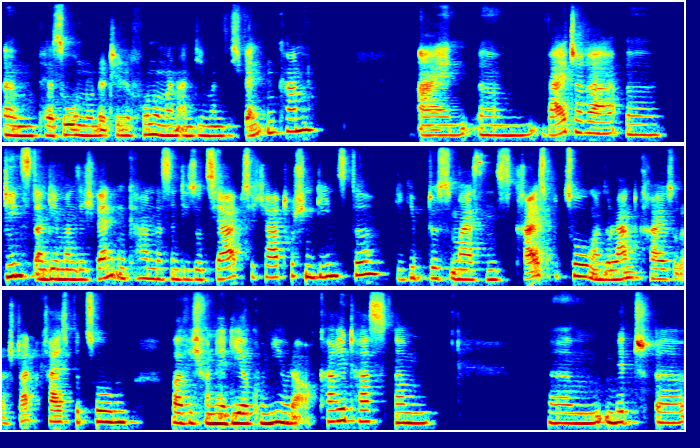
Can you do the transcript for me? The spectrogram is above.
ähm, Personen oder Telefonnummern, an die man sich wenden kann. Ein ähm, weiterer äh, Dienst, an den man sich wenden kann, das sind die sozialpsychiatrischen Dienste. Die gibt es meistens kreisbezogen, also Landkreis- oder Stadtkreisbezogen, häufig von der Diakonie oder auch Caritas ähm, ähm, mit äh,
